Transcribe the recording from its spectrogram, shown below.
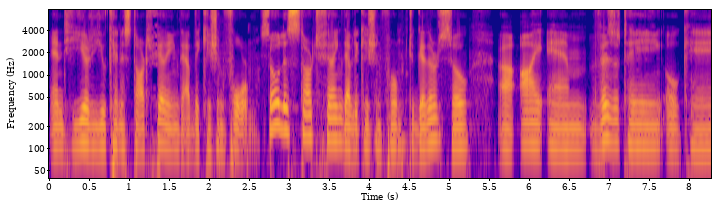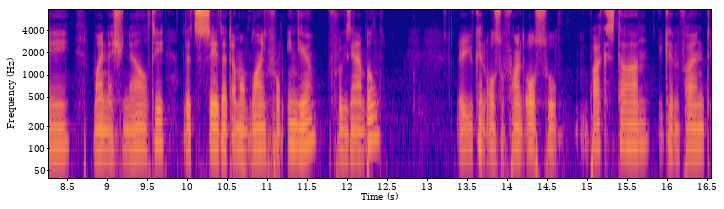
And here you can start filling the application form. So let's start filling the application form together. So uh, I am visiting okay my nationality. Let's say that I'm applying from India for example. Uh, you can also find also Pakistan. You can find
